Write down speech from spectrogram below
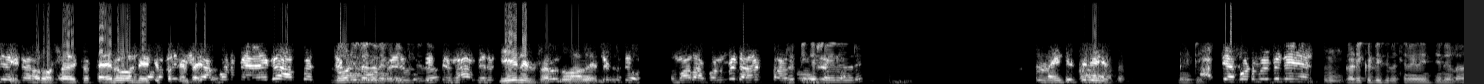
देगा ಸೀಟ್ ಹೊಸ ಆಯ್ತು ಟೈರು ಒಂದು ಏಯ್ಟಿ ಪರ್ಸೆಂಟ್ ಆಯ್ತು अकाउंट में आएगा आपका लोन ही लगा रहेगा, मेरे लोन को लगा? देते ना, मेरे ಏನಿಲ್ಲ ಸರ್ ಲೋನ್ check ಅದೇನಿಲ್ಲ दो तुम्हारा अकाउंट में डायरेक्ट ट्रांसफर ರೇಟಿಂಗ್ हो ಎಷ್ಟಾಗಿದೆ जाएगा ಅಂದರೆ ನೈಂಟಿ ತ್ರೀ ಇದೆ ಸರ್ ನೈಂಟಿ आपके अकाउंट में भी नहीं है ಹ್ಞೂ ಗಾಡಿ ಕಂಡೀಷನ್ ಚೆನ್ನಾಗಿದೆ ಇಂಜಿನ್ ಎಲ್ಲ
